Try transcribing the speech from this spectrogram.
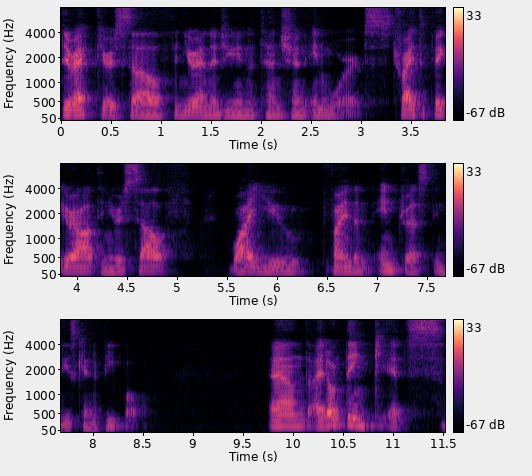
direct yourself and your energy and attention inwards. Try to figure out in yourself why you find an interest in these kind of people. And I don't think it's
